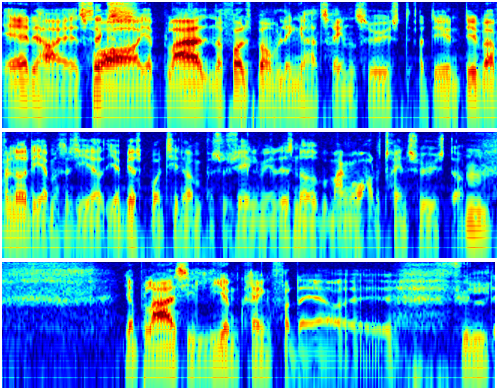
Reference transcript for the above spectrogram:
Ja, det har jeg. Jeg tror, jeg plejer, når folk spørger, hvor længe jeg har trænet seriøst, og det, det er i hvert fald noget af det, jeg, man skal sige, jeg, jeg bliver spurgt tit om på sociale medier. Det er sådan noget, hvor mange år har du trænet seriøst? Og mm. Jeg plejer at sige lige omkring, for da jeg øh, fyldte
